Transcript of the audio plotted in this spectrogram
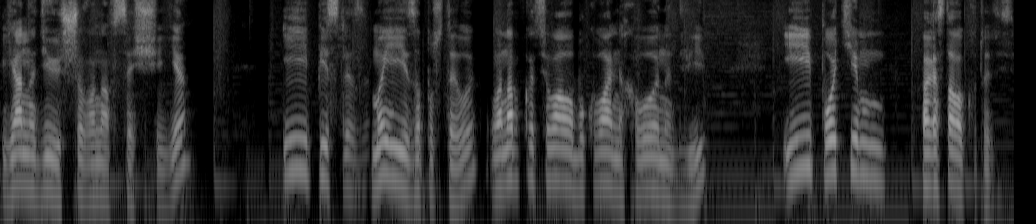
Я надіюсь, що вона все ще є. І після ми її запустили. Вона працювала буквально хвилини дві, і потім перестала крутитися.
